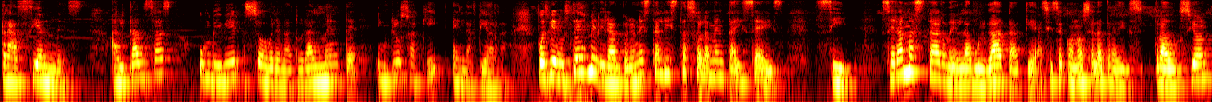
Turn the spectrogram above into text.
trasciendes, alcanzas un vivir sobrenaturalmente, incluso aquí en la tierra. Pues bien, ustedes me dirán, pero en esta lista solamente hay seis. Sí, Será más tarde la Vulgata, que así se conoce la traducción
